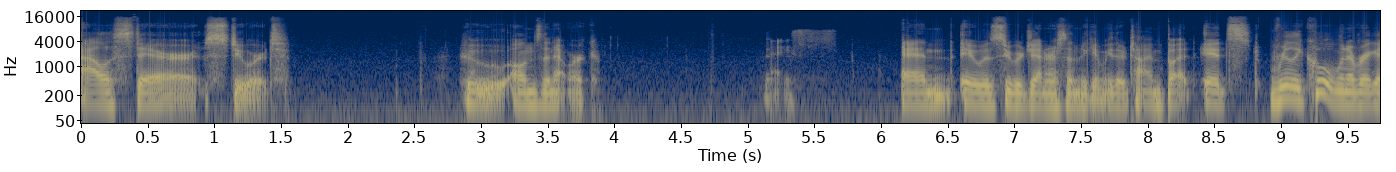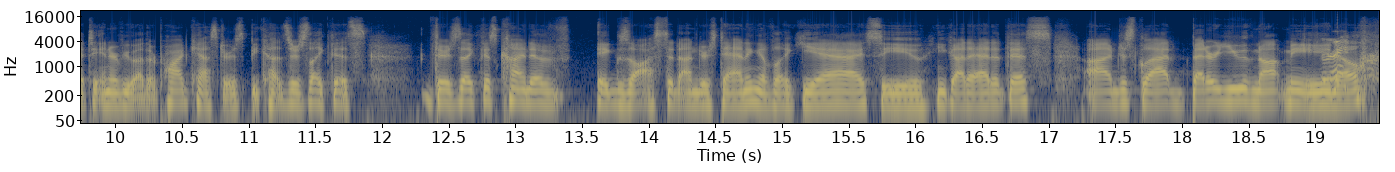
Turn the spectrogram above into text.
Alasdair Stuart, who owns the network. Nice. And it was super generous of them to give me their time. But it's really cool whenever I get to interview other podcasters because there's like this, there's like this kind of exhausted understanding of like, yeah, I see you. You got to edit this. I'm just glad, better you, not me. You know.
